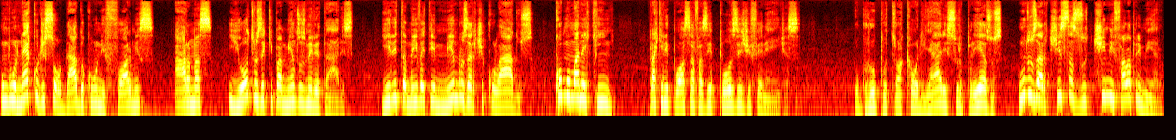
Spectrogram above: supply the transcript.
Um boneco de soldado com uniformes, armas e outros equipamentos militares, e ele também vai ter membros articulados, como manequim, para que ele possa fazer poses diferentes. O grupo troca olhares surpresos. Um dos artistas do time fala primeiro.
